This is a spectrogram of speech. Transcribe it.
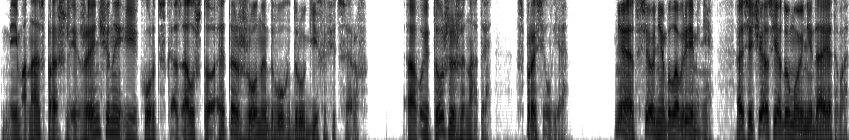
Мимо нас прошли женщины, и Курт сказал, что это жены двух других офицеров. «А вы тоже женаты?» — спросил я. Нет, все не было времени. А сейчас, я думаю, не до этого.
